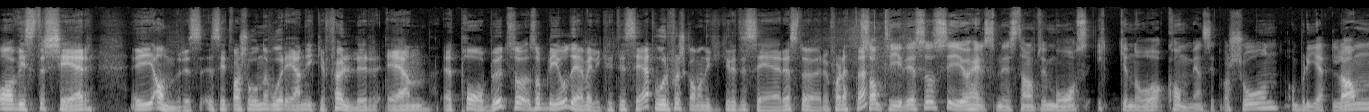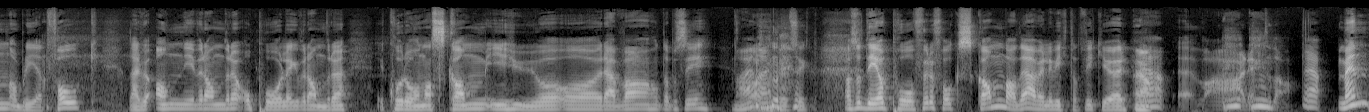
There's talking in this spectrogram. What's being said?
Og hvis det skjer i andre situasjoner hvor en ikke følger en, et påbud, så, så blir jo det veldig kritisert. Hvorfor skal man ikke kritisere Støre for dette? Samtidig så sier jo helseministeren at vi må ikke nå komme i en situasjon og bli et land og bli et folk der vi angir hverandre og pålegger hverandre koronaskam i huet og, og ræva, holdt jeg på å si. Nei, nei. Altså Det å påføre folk skam, da, det er veldig viktig at vi ikke gjør. Ja. Eh, Hva er dette, da? ja. Men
